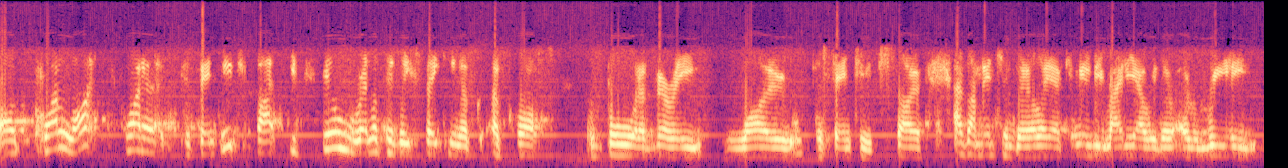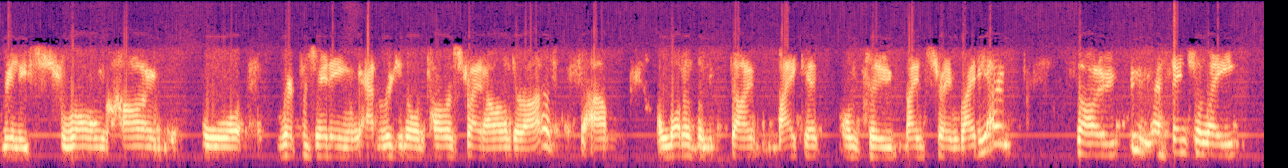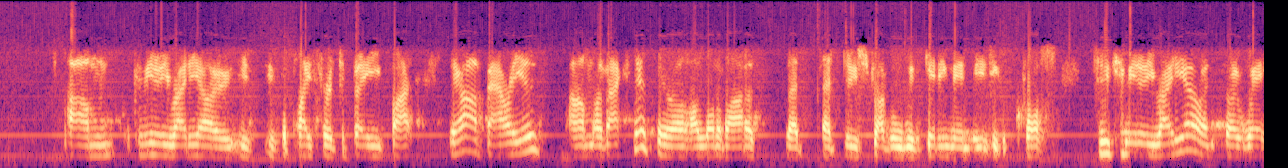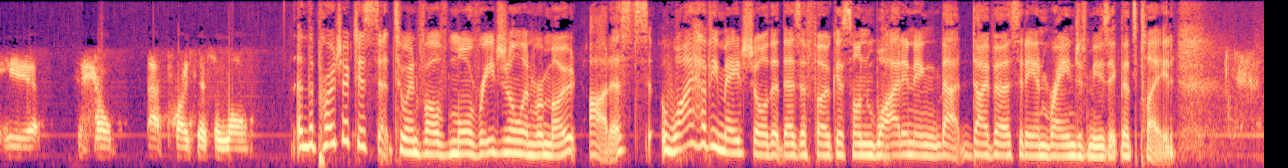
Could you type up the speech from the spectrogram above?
Uh, quite a lot, quite a percentage, but it's still, relatively speaking, across the board, a very low percentage. So, as I mentioned earlier, community radio is a, a really, really strong home for representing Aboriginal and Torres Strait Islander artists. Um, a lot of them don't make it onto mainstream radio. So, essentially, um, community radio is, is the place for it to be, but there are barriers um, of access. There are a lot of artists that, that do struggle with getting their music across to community radio, and so we're here to help that process along. And the project is set to involve more regional and remote artists. Why have you made sure that there's a focus on widening that diversity and range of music that's played?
